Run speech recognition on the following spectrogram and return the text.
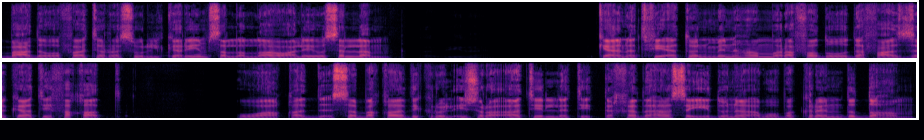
بعد وفاة الرسول الكريم صلى الله عليه وسلم. كانت فئة منهم رفضوا دفع الزكاة فقط. وقد سبق ذكر الإجراءات التي اتخذها سيدنا أبو بكر ضدهم.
